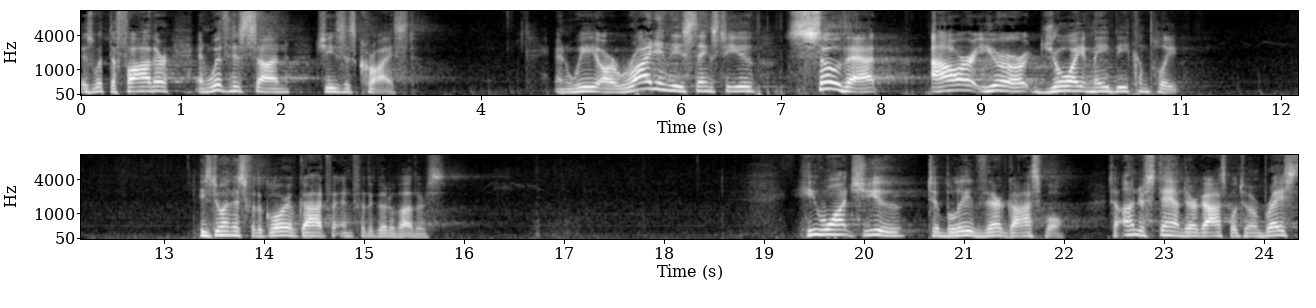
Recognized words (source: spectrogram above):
is with the Father and with His Son, Jesus Christ. And we are writing these things to you so that our your joy may be complete. He's doing this for the glory of God and for the good of others. He wants you to believe their gospel, to understand their gospel, to embrace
